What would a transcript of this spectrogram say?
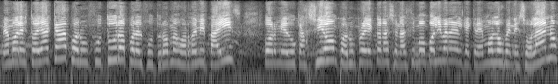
Mi amor, estoy acá por un futuro, por el futuro mejor de mi país, por mi educación, por un proyecto nacional Simón Bolívar en el que creemos los venezolanos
